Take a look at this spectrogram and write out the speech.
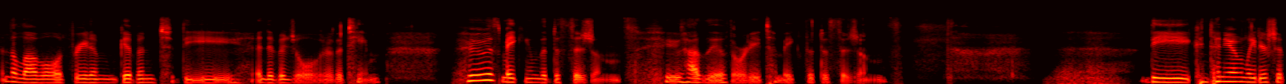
and the level of freedom given to the individual or the team. Who is making the decisions? Who has the authority to make the decisions? The continuum leadership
